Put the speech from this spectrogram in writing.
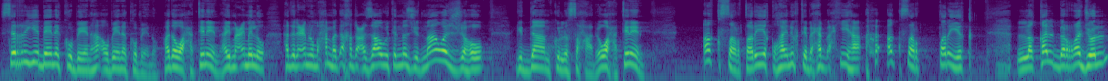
سرية بينك وبينها أو بينك وبينه. هذا واحد. اثنين هي ما عمله هذا اللي عمله محمد اخذه على زاويه المسجد ما وجهه قدام كل الصحابة. واحد. اثنين أقصر طريق وهي نكتة بحب أحكيها أقصر طريق لقلب الرجل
